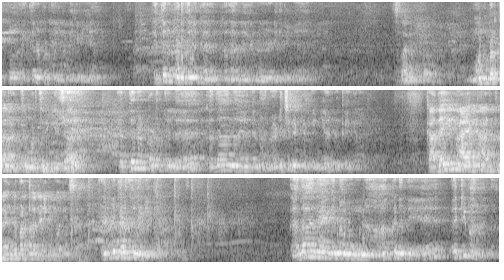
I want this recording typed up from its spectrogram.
இப்போ எத்தனை படத்தில் நடிக்கிறீங்க? எத்தனை படத்தில் க கதாநாயகன் நடிக்கிறீங்க? சார் இப்போ மூணு படத்தை நடிச்சு முடிச்சிருக்கீங்க சார். எத்தனை படத்தில் கதாநாயகனா நடிச்சுக்கிட்டு இருக்கீங்கன்னு கேட்குறேன் கதையின் நாயகன் அடுத்த ரெண்டு படத்துல நடிக்க போறீங்க சார். ரெண்டு படத்தில் நடிக்கிறோம் கதாநாயகனை உன்னை ஆக்குனதே வெற்றிமாறன் தான்.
